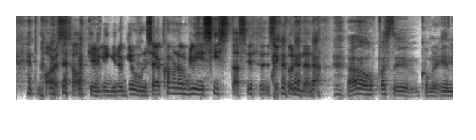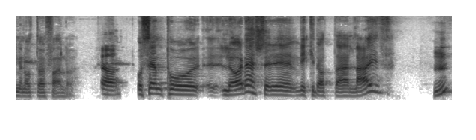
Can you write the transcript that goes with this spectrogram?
ett par saker ligger och gror, så jag kommer nog bli i sista sekunden. ja, jag hoppas du kommer in med något i alla fall. Då. Ja. Och sen på lördag så är det Wikidata live. Mm.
